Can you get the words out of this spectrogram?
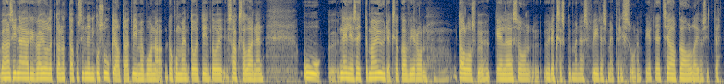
vähän siinä äärirajoilla, että kannattaako sinne niin sukeltaa. Että viime vuonna dokumentoitiin toi saksalainen U479, joka on Viron talousvyöhykkeellä ja se on 95 metrissä suurin piirtein. Että se alkaa olla jo sitten –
